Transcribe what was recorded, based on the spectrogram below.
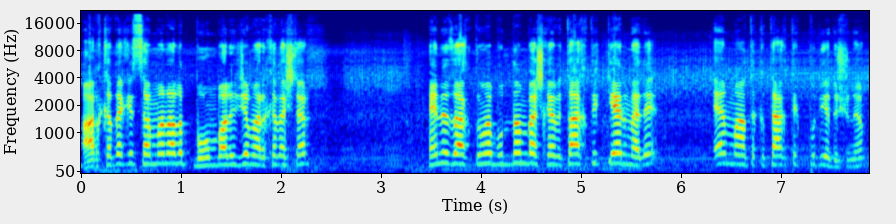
Arkadaki saman alıp bombalayacağım arkadaşlar. Henüz aklıma bundan başka bir taktik gelmedi. En mantıklı taktik bu diye düşünüyorum.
